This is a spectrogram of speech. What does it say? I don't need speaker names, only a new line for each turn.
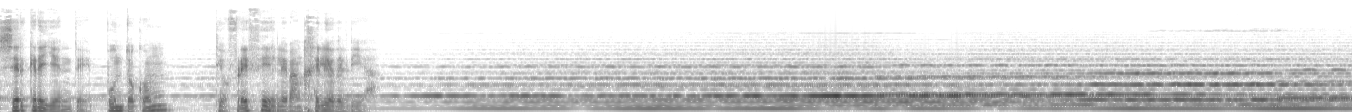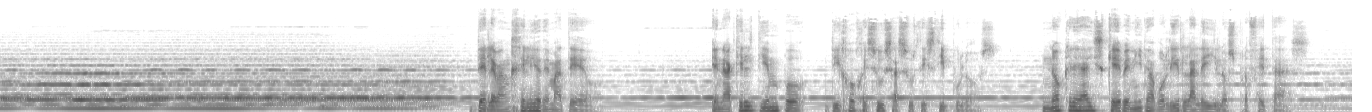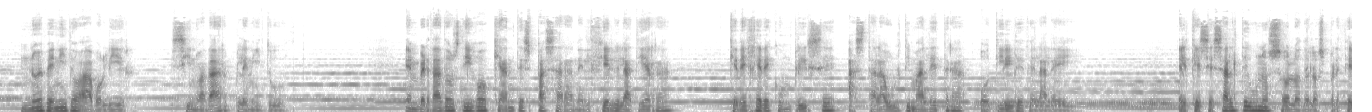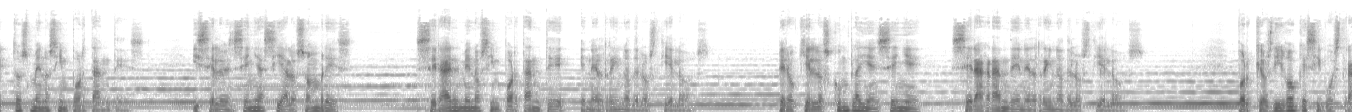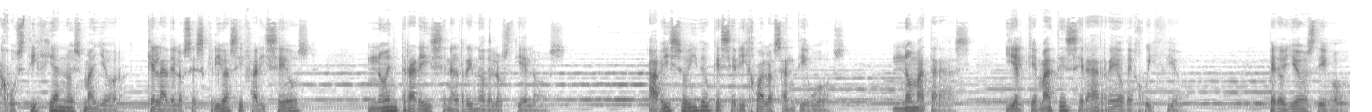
sercreyente.com te ofrece el Evangelio del Día. Del Evangelio de Mateo. En aquel tiempo dijo Jesús a sus discípulos, No creáis que he venido a abolir la ley y los profetas. No he venido a abolir, sino a dar plenitud. En verdad os digo que antes pasarán el cielo y la tierra que deje de cumplirse hasta la última letra o tilde de la ley. El que se salte uno solo de los preceptos menos importantes y se lo enseña así a los hombres, será el menos importante en el reino de los cielos. Pero quien los cumpla y enseñe será grande en el reino de los cielos. Porque os digo que si vuestra justicia no es mayor que la de los escribas y fariseos, no entraréis en el reino de los cielos. Habéis oído que se dijo a los antiguos, no matarás, y el que mate será reo de juicio. Pero yo os digo,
